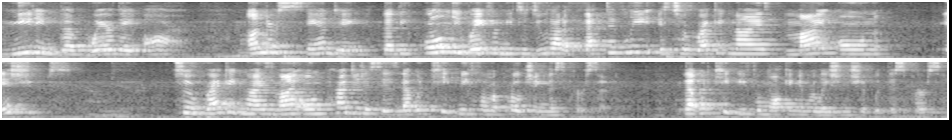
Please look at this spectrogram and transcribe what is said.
meeting them where they are, understanding that the only way for me to do that effectively is to recognize my own issues to recognize my own prejudices that would keep me from approaching this person, that would keep me from walking in relationship with this person.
